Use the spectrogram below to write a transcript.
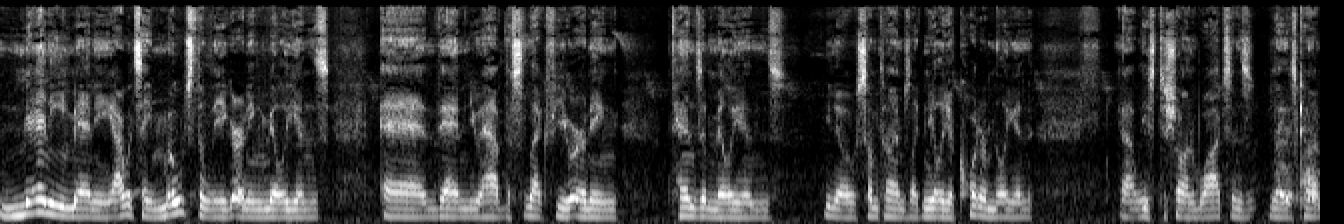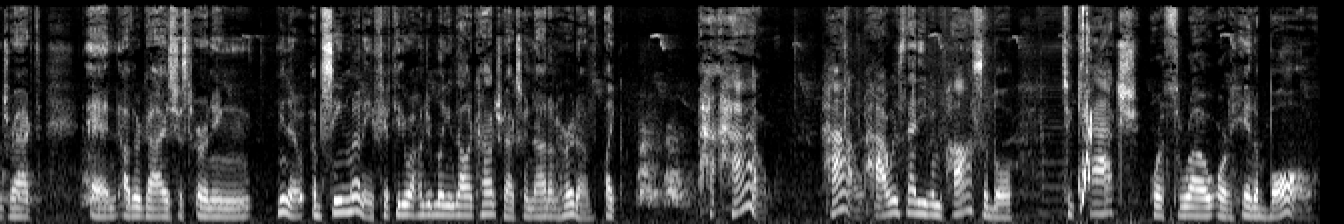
many, many. I would say most of the league earning millions, and then you have the select few earning tens of millions. You know, sometimes like nearly a quarter million. At least Deshaun Watson's latest contract, and other guys just earning, you know, obscene money. Fifty to hundred million dollar contracts are not unheard of. Like, h- how, how, how is that even possible to catch or throw or hit a ball?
